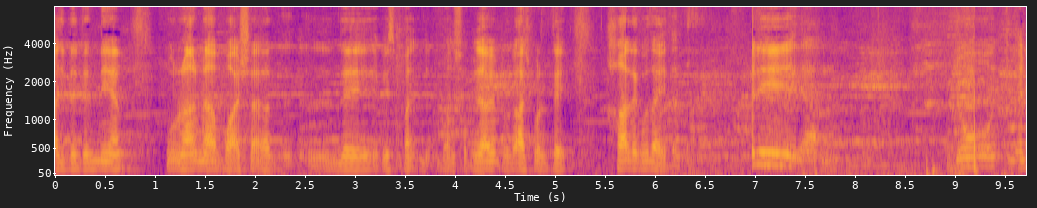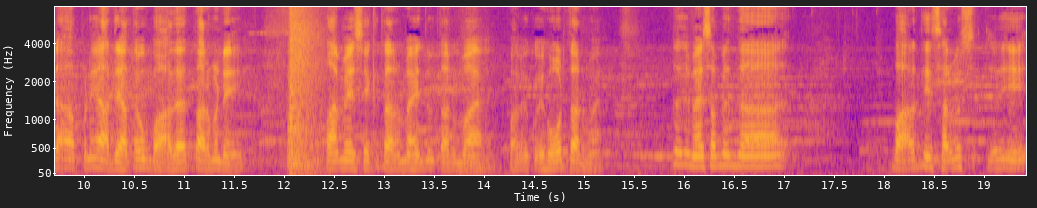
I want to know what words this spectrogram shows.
ਅੱਜ ਦੇ ਦਿਨ ਦੀਆਂ ਗੁਰੂ ਨਾਨਕ ਦੇਵ ਪਾਤਸ਼ਾਹ ਦੇ ਇਸ 550 ਪ੍ਰਕਾਸ਼ ਪੁਰਬ ਤੇ ਹਾਰਦਿਕ ਵਧਾਈ ਦਿੰਦਾ। ਜਿਹੜੀ ਜੋ ਜਿਹੜਾ ਆਪਣੇ ਅਧਿਆਤਮਵਾਦ ਹੈ, ਧਰਮ ਨੇ, ਭਾਵੇਂ ਸਿੱਖ ਧਰਮ ਹੈ, ਹਿੰਦੂ ਧਰਮ ਹੈ, ਭਾਵੇਂ ਕੋਈ ਹੋਰ ਧਰਮ ਹੈ, ਉਹਦੇ 'ਚ ਮੈਂ ਸਮਝਦਾ ਭਾਰਤ ਦੀ ਸਰਵਿਸ ਜਿਹੜੀ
